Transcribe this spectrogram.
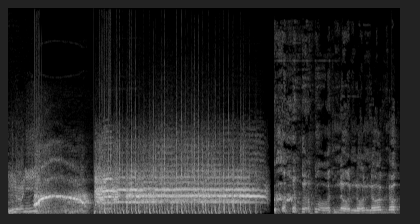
NANI? no, no, no, no.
